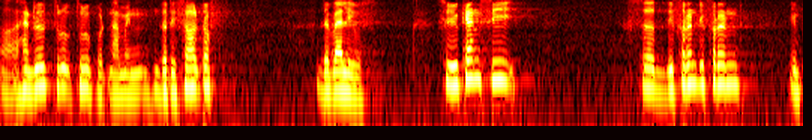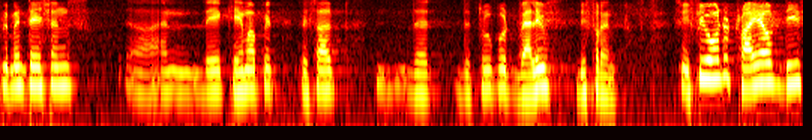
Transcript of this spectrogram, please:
uh, handle through, throughput, I mean, the result of the values. So you can see so different, different implementations, uh, and they came up with result, the, the throughput values different. So if you want to try out these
